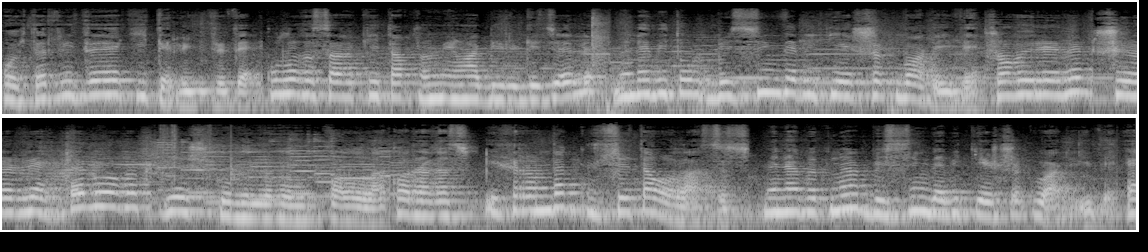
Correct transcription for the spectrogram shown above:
кайтыр иде дә, китер иде дә. Кулыгызга китапны миңа биргез әле. Менә бит бар иде. Безнең дә бит бар иде. Ә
